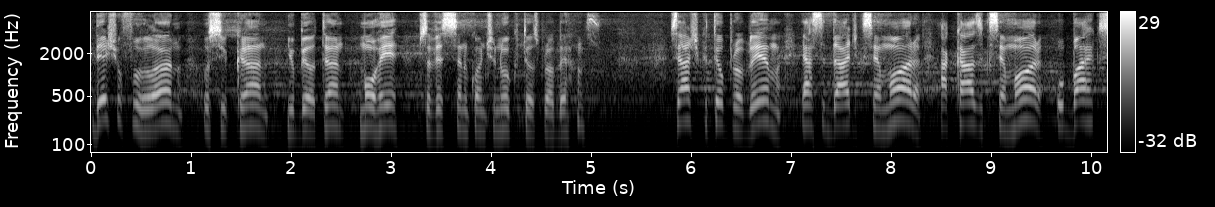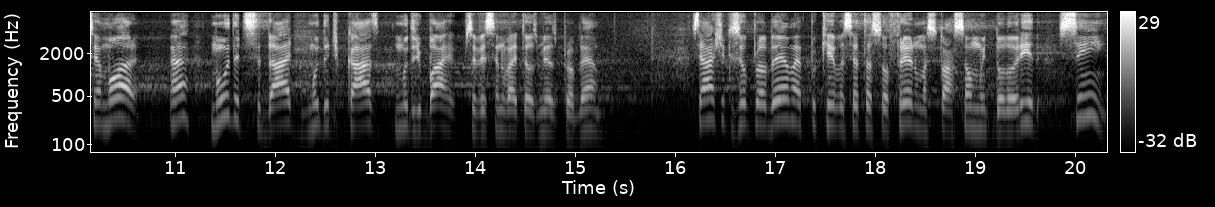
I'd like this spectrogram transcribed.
deixa o fulano, o ciclano e o beltrano morrer, para você ver se você não continua com os teus problemas. Você acha que o teu problema é a cidade que você mora, a casa que você mora, o bairro que você mora? Né? Muda de cidade, muda de casa, muda de bairro, para você ver se você não vai ter os mesmos problemas. Você acha que o seu problema é porque você está sofrendo uma situação muito dolorida? Sim,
